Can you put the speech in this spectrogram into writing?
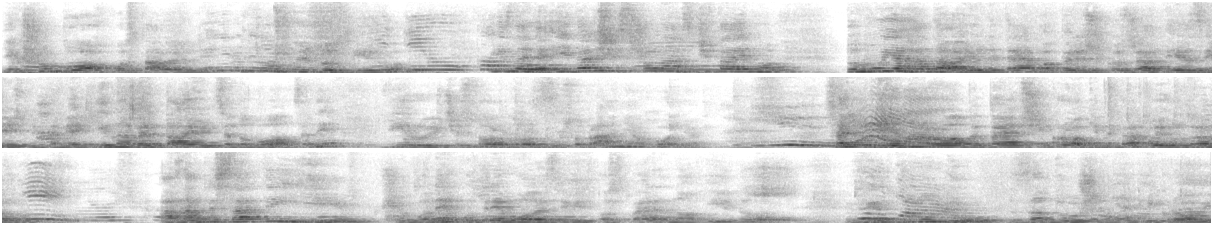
Якщо Бог поставив людині, людина буде досліджувати і знайде. І далі що нас читаємо? Тому я гадаю, не треба перешкоджати язичникам, які навертаються до Бога. Це не віруючи 40 років собрання ходять. Ця людина робить перші кроки. Не треба його зразу. А написати їм, щоб вони утримувалися від осквереного ідола, від блуду, задушення і крові,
